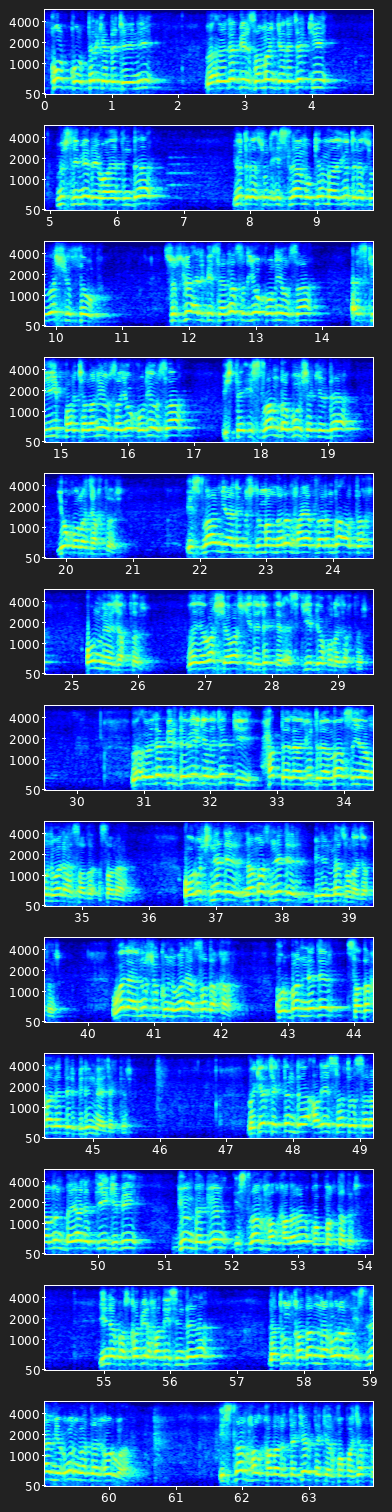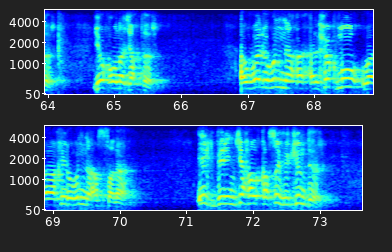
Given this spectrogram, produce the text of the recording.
kul kul terk edeceğini ve öyle bir zaman gelecek ki Müslim'in rivayetinde yudresul İslamu kema yudresu veşşü thawb süslü elbise nasıl yok oluyorsa eskiyip parçalanıyorsa yok oluyorsa işte İslam da bu şekilde yok olacaktır. İslam yani Müslümanların hayatlarında artık olmayacaktır. Ve yavaş yavaş gidecektir, eskiyip yok olacaktır. Ve öyle bir devir gelecek ki hatta la yudra ma siyamun ve la sala. Oruç nedir, namaz nedir bilinmez olacaktır. Ve la nusukun ve sadaka. Kurban nedir, sadaka nedir bilinmeyecektir. Ve gerçekten de Aleyhisselatü Vesselam'ın beyan ettiği gibi gün be gün İslam halkaları kopmaktadır. Yine başka bir hadisinde de لَتُنْقَدَنَّ عُرَ الْاِسْلَامِ عُرْوَةً عُرْوَةً İslam halkaları teker teker kopacaktır. Yok olacaktır. اَوَّلُهُنَّ الْحُكْمُ وَآخِرُهُنَّ الصَّلَاةِ İlk birinci halkası hükümdür.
